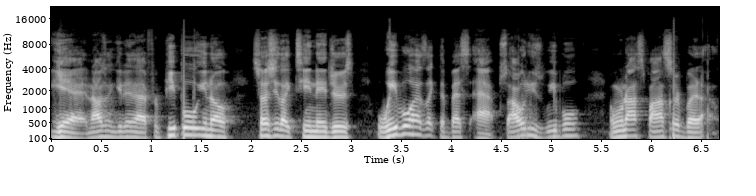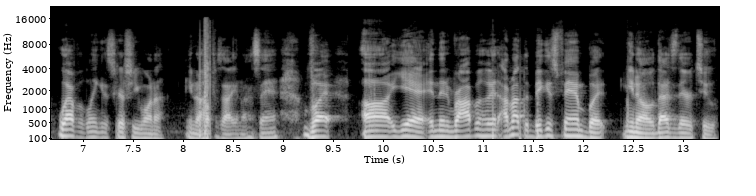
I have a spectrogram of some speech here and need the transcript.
Yeah, and I was gonna get into that for people, you know, especially like teenagers. Webull has like the best app, so I would use Webull. And we're not sponsored, but we'll have a link in the description. You want to, you know, help us out. You know what I'm saying? But uh, yeah, and then Robinhood. I'm not the biggest fan, but you know that's there too.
